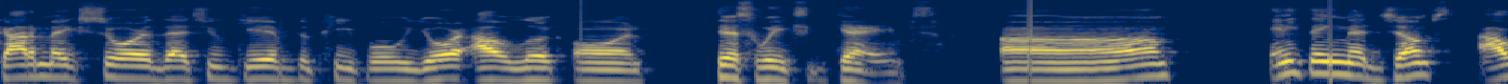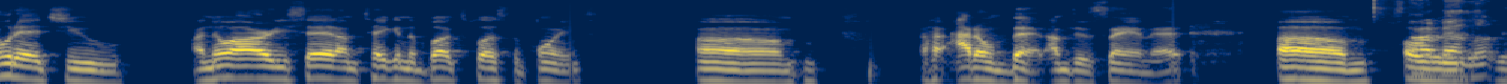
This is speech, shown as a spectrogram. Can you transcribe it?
got to make sure that you give the people your outlook on this week's games. Um, anything that jumps out at you? I know I already said I'm taking the Bucs plus the points. Um, I don't bet. I'm just saying that. Um, not bad look.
